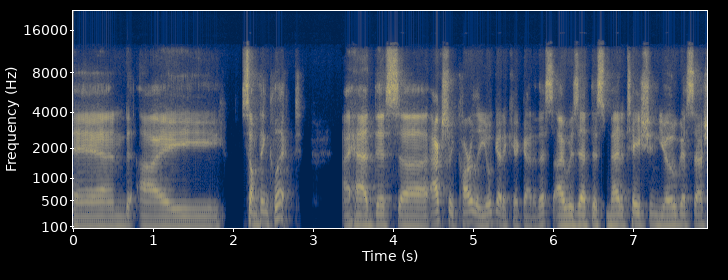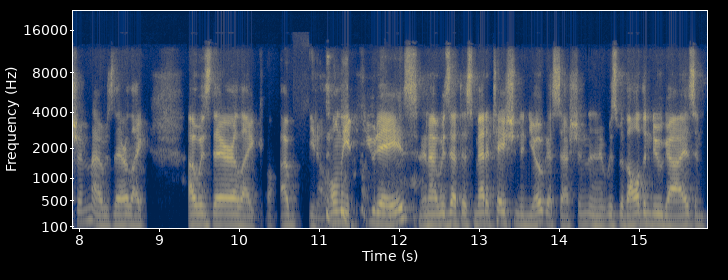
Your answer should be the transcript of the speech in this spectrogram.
and I, something clicked I had this uh, actually, Carly, you'll get a kick out of this. I was at this meditation yoga session. I was there like I was there like I, you know, only a few days, and I was at this meditation and yoga session, and it was with all the new guys, and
